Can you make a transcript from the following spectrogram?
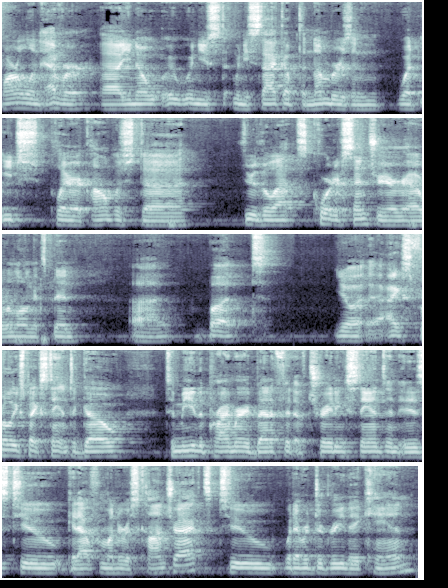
Marlin ever. Uh, you know, when you st- when you stack up the numbers and what each player accomplished uh, through the last quarter century or however long it's been, uh, but you know, I fully expect Stanton to go to me, the primary benefit of trading Stanton is to get out from under his contract to whatever degree they can.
